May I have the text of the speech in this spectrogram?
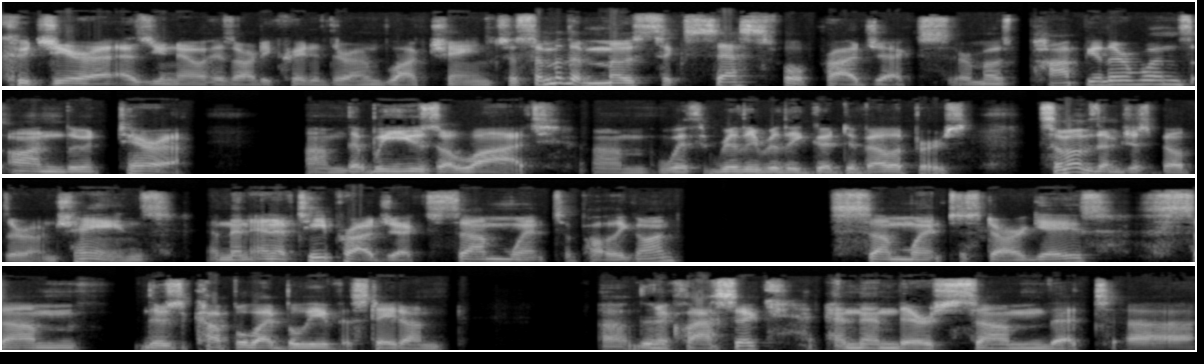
Kujira, as you know, has already created their own blockchain. So some of the most successful projects or most popular ones on Terra um, that we use a lot um, with really, really good developers. Some of them just built their own chains. And then NFT projects, some went to Polygon, some went to Stargaze, some, there's a couple, I believe, that stayed on uh, a Classic. And then there's some that, uh,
